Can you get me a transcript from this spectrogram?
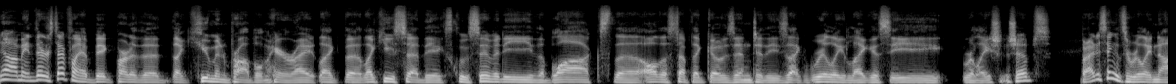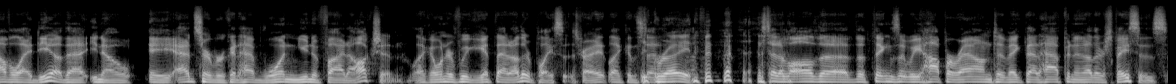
No, I mean, there's definitely a big part of the like human problem here, right? Like the like you said, the exclusivity, the blocks, the all the stuff that goes into these like really legacy relationships. But I just think it's a really novel idea that, you know, a ad server could have one unified auction. Like I wonder if we could get that other places, right? Like instead right. of, instead of all the the things that we hop around to make that happen in other spaces.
